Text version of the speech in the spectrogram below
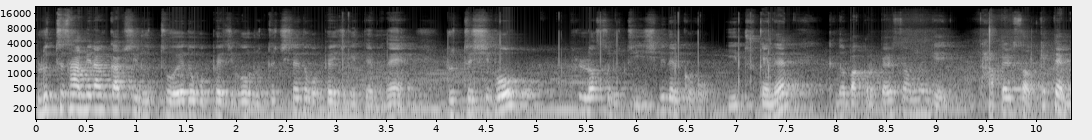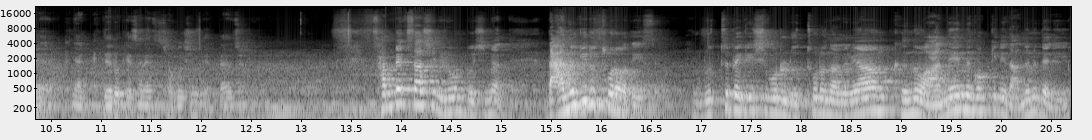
루트 3이란 값이 루트 5에도 곱해지고 루트 7에도 곱해지기 때문에 루트 15 플러스 루트 20이 될 거고 이 두 개는 근호 밖으로 뺄 수 없는 게 다 뺄 수 없기 때문에 그냥 그대로 계산해서 적으시면 된다는 점. 341번 보시면 나누기 루트 5라고 되어 있어요. 루트 125를 루트 5로 나누면 근호 안에 있는 것끼리 나누는 데니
